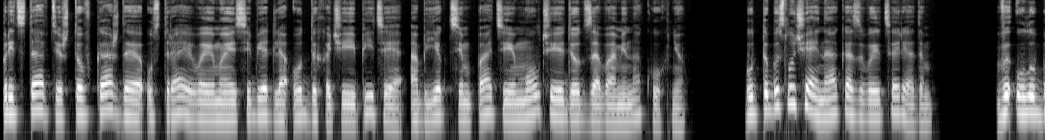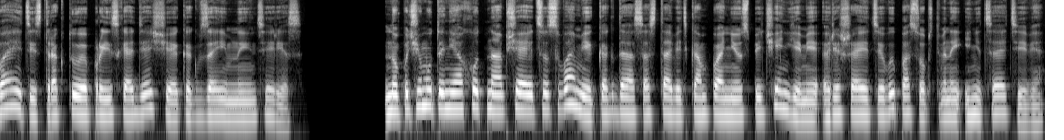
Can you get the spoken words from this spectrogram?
Представьте, что в каждое устраиваемое себе для отдыха чаепитие объект симпатии молча идет за вами на кухню будто бы случайно оказывается рядом. Вы улыбаетесь, трактуя происходящее как взаимный интерес. Но почему-то неохотно общается с вами, когда составить компанию с печеньями решаете вы по собственной инициативе.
